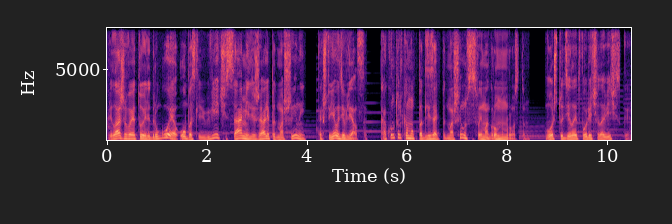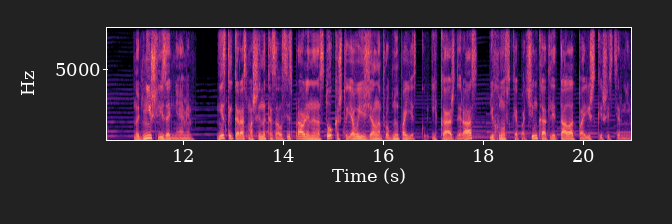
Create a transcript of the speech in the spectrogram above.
Прилаживая то или другое, оба с Лювье часами лежали под машиной, так что я удивлялся. Как он только мог подлезать под машину со своим огромным ростом? Вот что делает воля человеческая. Но дни шли за днями. Несколько раз машина казалась исправленной настолько, что я выезжал на пробную поездку. И каждый раз юхновская починка отлетала от парижской шестерни.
